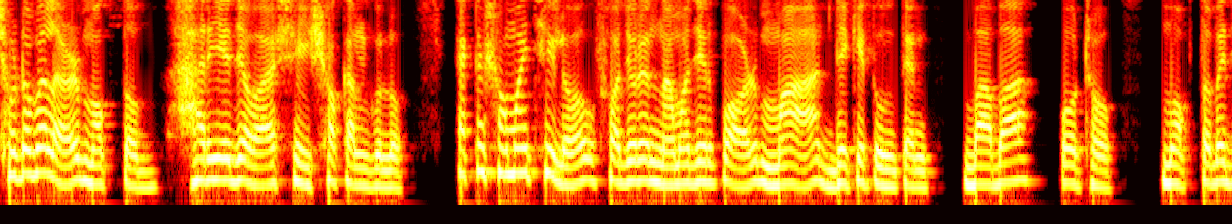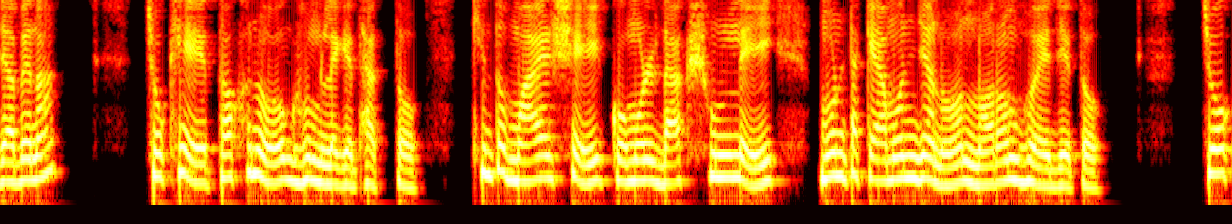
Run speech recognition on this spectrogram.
ছোটবেলার মক্তব, হারিয়ে যাওয়া সেই সকালগুলো। একটা সময় ছিল ফজরের নামাজের পর মা ডেকে তুলতেন, বাবা, ওঠো, মক্তবে যাবে না? চোখে তখনও ঘুম লেগে থাকতো, কিন্তু মায়ের সেই কোমল ডাক শুনলেই মনটা কেমন যেন নরম হয়ে যেত। চোখ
